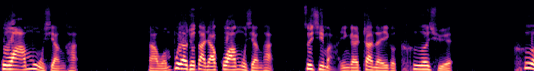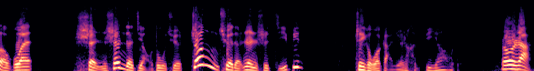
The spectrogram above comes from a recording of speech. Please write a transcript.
刮目相看。啊，我们不要求大家刮目相看，最起码应该站在一个科学、客观、审慎的角度去正确的认识疾病，这个我感觉是很必要的，是不是啊？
